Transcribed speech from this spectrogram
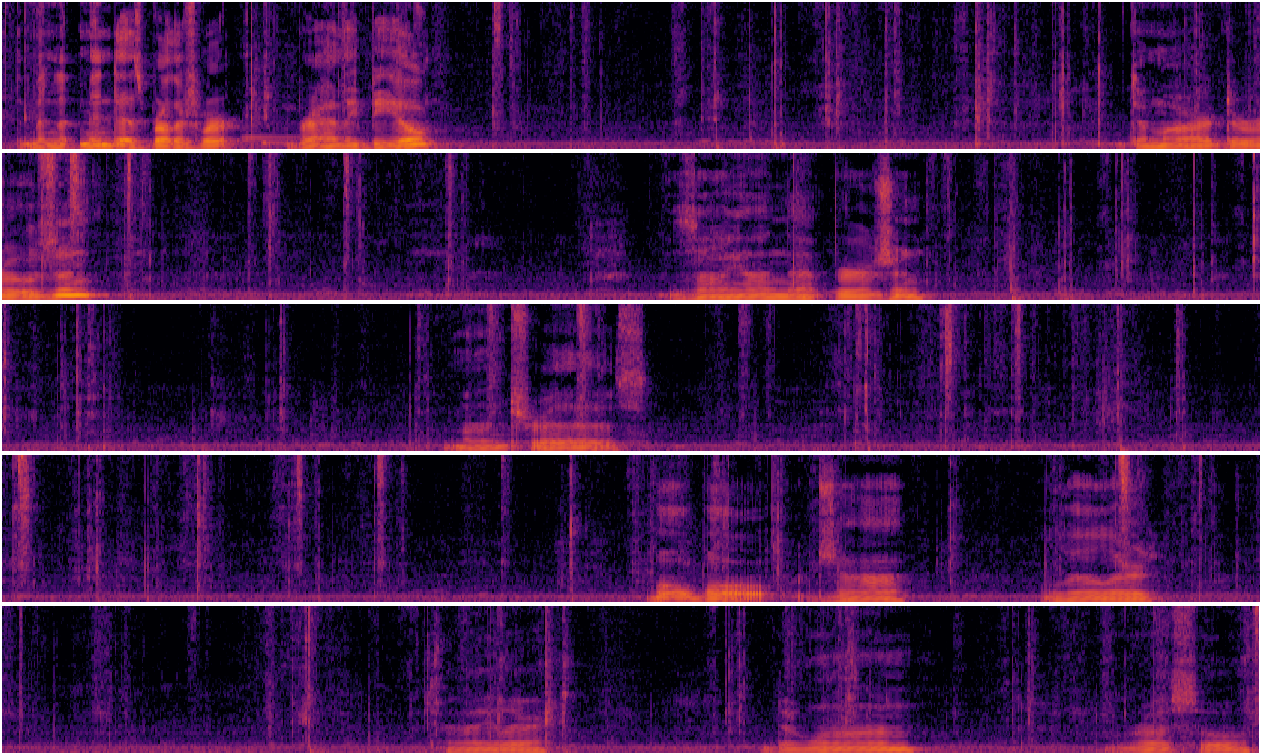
The Mendez brothers were Bradley Beal, DeMar DeRozan, Zion, that version. Montrez. Bobo, Ja, Lillard, Tyler, Dewan, Russell,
